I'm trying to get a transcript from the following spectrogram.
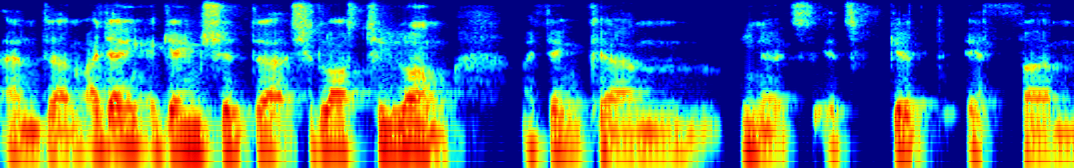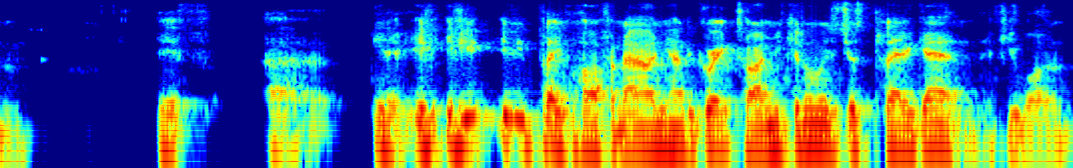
And um, I don't think a game should uh, should last too long. I think um, you know it's it's good if um, if uh, you know if, if you if you play for half an hour and you had a great time, you can always just play again if you want.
